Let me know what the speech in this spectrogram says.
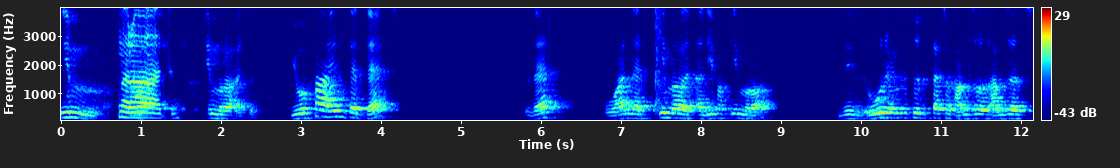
Imra'atu. Imra'atu. You will find that that, that one that imra, alif of imra, this, who remembers two types of Hamza, Hamza's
